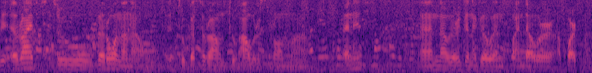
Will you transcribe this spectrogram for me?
we arrived to Verona now. It took us around two hours from uh, Venice and now we're gonna go and find our apartment.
